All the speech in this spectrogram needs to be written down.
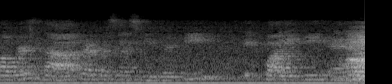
our star represents liberty, equality, and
